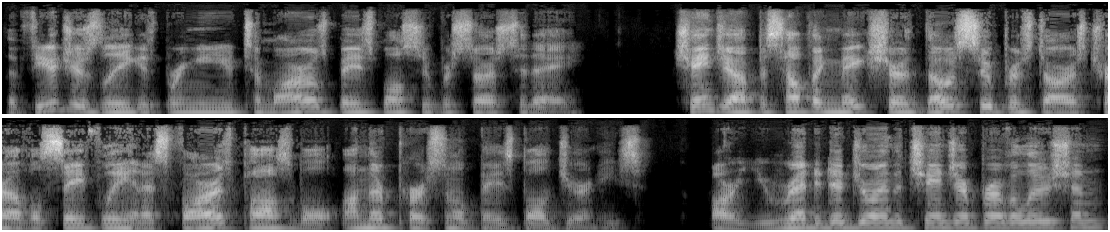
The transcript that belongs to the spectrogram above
The Futures League is bringing you tomorrow's baseball superstars today. ChangeUp is helping make sure those superstars travel safely and as far as possible on their personal baseball journeys. Are you ready to join the ChangeUp revolution?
